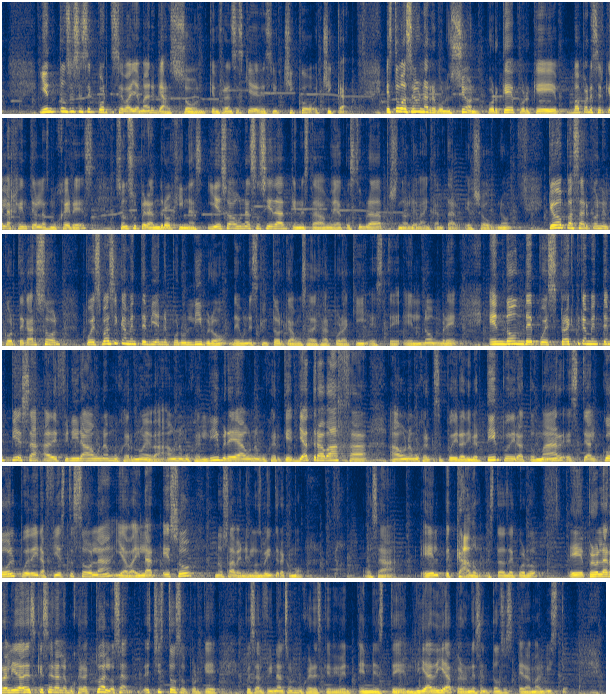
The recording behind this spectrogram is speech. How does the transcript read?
Y entonces ese corte se va a llamar garzón, que en francés quiere decir chico o chica. Esto va a ser una revolución. ¿Por qué? Porque va a parecer que la gente o las mujeres son súper andróginas y eso a una sociedad que no estaba muy acostumbrada, pues no le va a encantar el show, ¿no? ¿Qué va a pasar con el corte garzón? Pues básicamente viene por un libro de un escritor que vamos a dejar por aquí este, el nombre, en donde pues prácticamente empieza a definir a una mujer nueva, a una mujer libre, a una mujer que ya trabaja, a una mujer que se puede ir a divertir, puede ir a tomar este alcohol, puede ir a fiesta sola y a bailar. Eso, no saben, en los 20 era como, no, o sea, el pecado, ¿estás de acuerdo? Eh, pero la realidad es que esa era la mujer actual, o sea, es chistoso porque pues al final son mujeres que viven en este el día a día, pero en ese entonces era mal visto.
